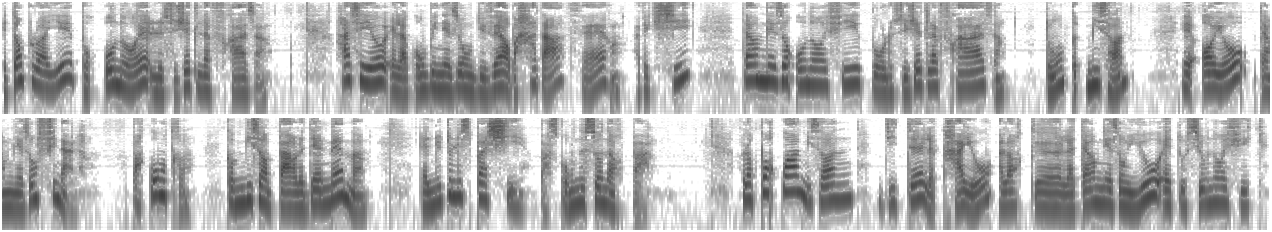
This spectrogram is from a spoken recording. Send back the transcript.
est employée pour honorer le sujet de la phrase. Haseo est la combinaison du verbe hada, faire, avec si, terminaison honorifique pour le sujet de la phrase, donc mison, et oyo, terminaison finale. Par contre, comme mison parle d'elle-même, elle n'utilise pas si parce qu'on ne s'honore pas. Alors pourquoi misan dit-elle kayo alors que la terminaison yo est aussi honorifique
